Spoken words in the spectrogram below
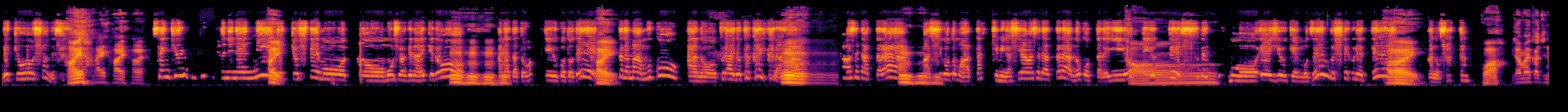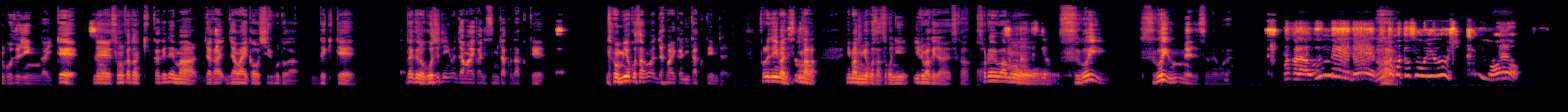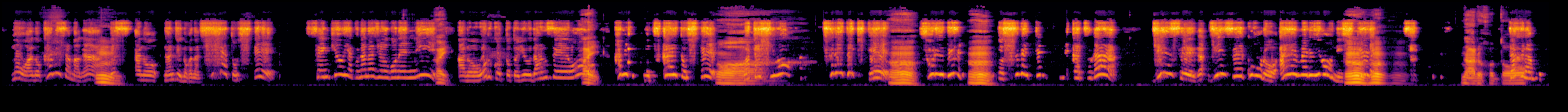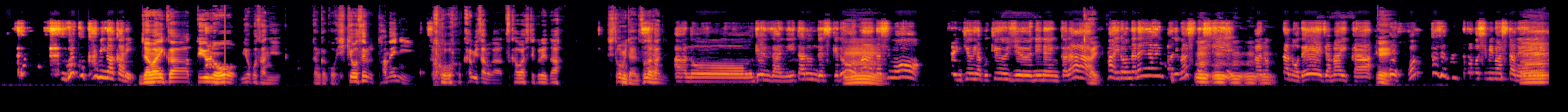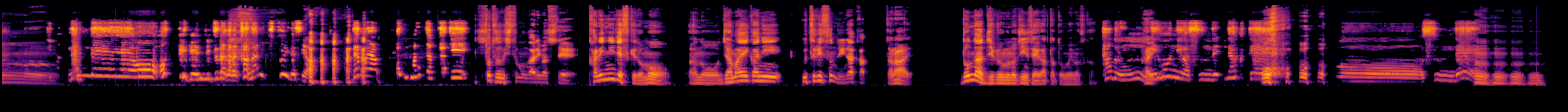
別居したんですよ。はい、はい、はい、はい。1992年にはい別居して、もう、あの、申し訳ないけど、うん、うん、うんうん。あなたとっていうことで、はい。ただまあ、向こう、あの、プライド高いから、うん、うん、うん。幸せだったら、うんうんうんまあ仕事もあった。君が幸せだったら残ったらいいよって言って、すべて、もう永住権も全部してくれて、はい。あの、去った。わあ。ジャマイカ人のご主人がいて、で、その方のきっかけで、まあ、ジャガジャマイカを知ることができて、だけどご主人はジャマイカに住みたくなくて、でも、みよこさんはジャマイカにいたくて、みたいな。それで今今が、今のみよこさんそこにいるわけじゃないですか。これはもそうすごい、すごい運命ですよね、これ。だから、運命で、もともとそういうを、もうあの、神様が、うんですあの、なんていうのかな、死者として1975年に、はい。あの、ウォルコットという男性を、はい。神の使いとして。私を連れてきて、うん。それで、うん。すべて生活が、人生が、人生航路を歩めるようにしうん。て、うん。うん。なるほど。だからもう、すごく神がかり。ジャマイカっていうのを、みよこさんに、なんかこう、引き寄せるために、こう、神様が使わせてくれた人みたいな、そんな感じ。あのー現在に至るんですけど、うんまあ私も、1992年から、はいまあいろんな恋愛もありましうんたし、あの、うん。たので、ジャマイカ、ええもう本当ジャマイカ楽しみましたね。年齢を追って現実だからかなりきついですよ。でもやっ 一つ質問がありまして、仮にですけども、あの、ジャマイカに移り住んでいなかったら、どんな自分の人生があったと思いますか？多分、はい日本には住んでいなくて、お住んで、うん、うん、うん、うん。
